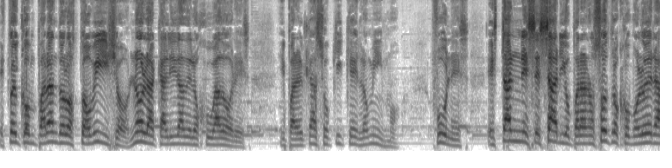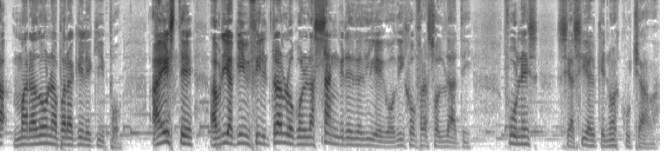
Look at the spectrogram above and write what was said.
Estoy comparando los tobillos, no la calidad de los jugadores. Y para el caso Quique es lo mismo. Funes es tan necesario para nosotros como lo era Maradona para aquel equipo. A este habría que infiltrarlo con la sangre de Diego, dijo Frasoldati. Funes se hacía el que no escuchaba.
